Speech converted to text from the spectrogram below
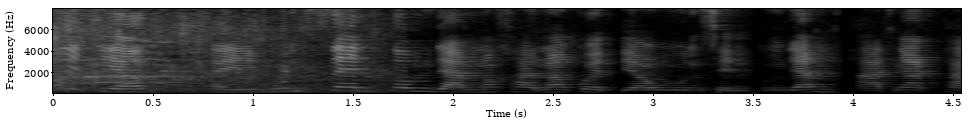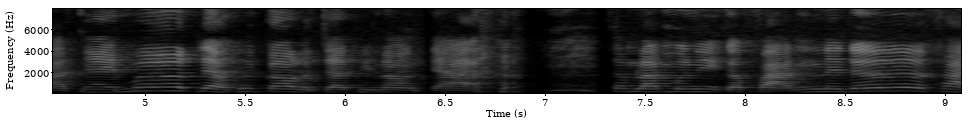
ก๋วยเตี๋ยว ไอ้วุ้นเส้นต้มยำเนาะค่ะเนาะก๋วยเตี๋ยววุ้นเส้นต้มยำถาดยักษ์ถาดใหญ่เมื่อแล้วคือเก่าแล้วจ้าพี่น้องจ้าสำหรับมื้อนี้ก็ฝันในเด้อค่ะ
